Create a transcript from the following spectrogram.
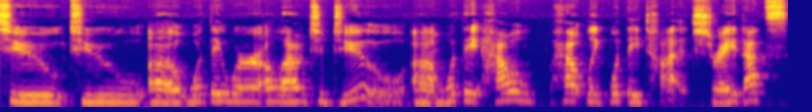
to to uh, what they were allowed to do um, what they how how like what they touched right? That's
